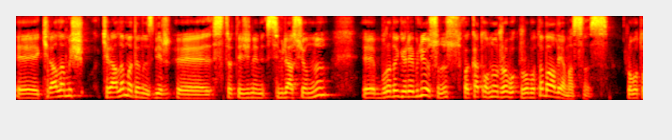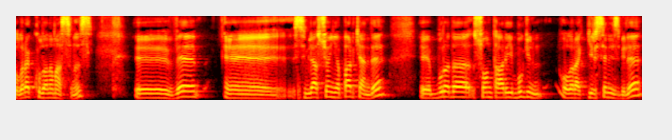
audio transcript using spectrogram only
E, kiralamış kiralamadığınız bir e, stratejinin simülasyonunu e, burada görebiliyorsunuz. Fakat onu ro- robota bağlayamazsınız. Robot olarak kullanamazsınız. E, ve e, simülasyon yaparken de burada son tarihi bugün olarak girseniz bile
